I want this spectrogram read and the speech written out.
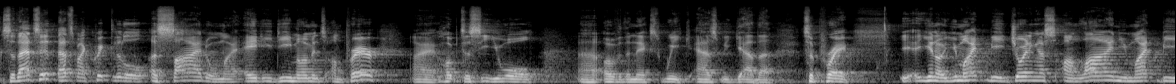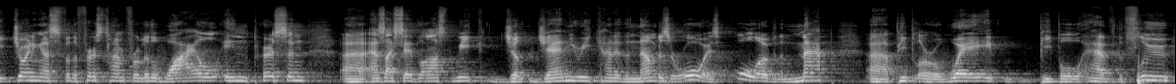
So that's it. That's my quick little aside or my ADD moment on prayer. I hope to see you all uh, over the next week as we gather to pray you know, you might be joining us online. You might be joining us for the first time for a little while in person. Uh, as I said last week, J- January, kind of the numbers are always all over the map. Uh, people are away. People have the flu.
